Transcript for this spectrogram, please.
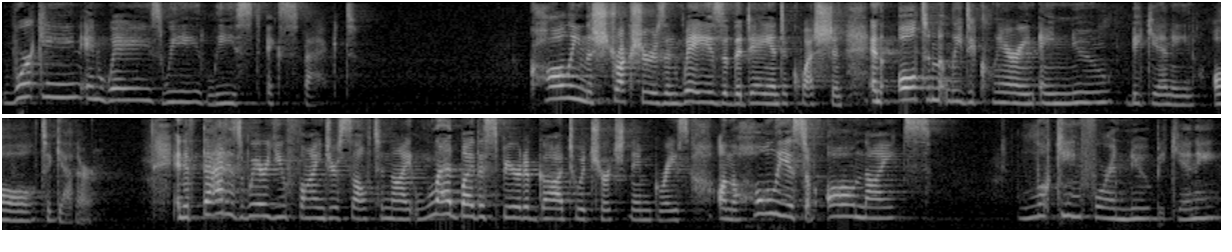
working in ways we least expect calling the structures and ways of the day into question, and ultimately declaring a new beginning altogether. And if that is where you find yourself tonight, led by the Spirit of God to a church named Grace on the holiest of all nights, looking for a new beginning,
